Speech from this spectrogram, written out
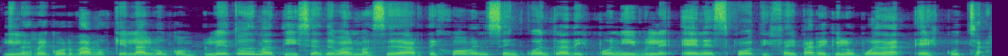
y les recordamos que el álbum completo de matices de Balmaceda Arte Joven se encuentra disponible en Spotify para que lo puedan escuchar.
